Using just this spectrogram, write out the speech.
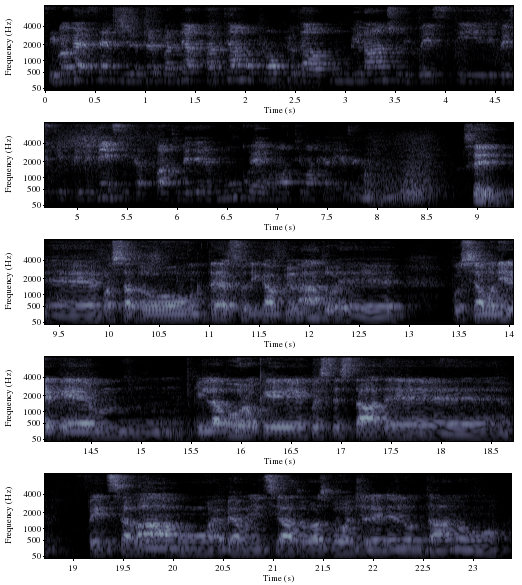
Sì, vabbè, senti, partiamo proprio da un bilancio di questi, di questi primi mesi che ha fatto vedere comunque un'ottima Pianese. Sì, è passato un terzo di campionato e possiamo dire che um, il lavoro che quest'estate pensavamo e abbiamo iniziato a svolgere nel lontano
